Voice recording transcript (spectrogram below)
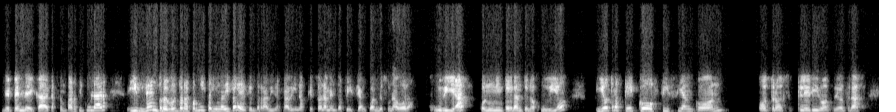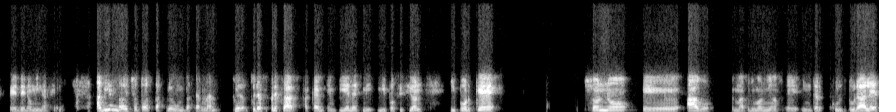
depende de cada caso en particular. Y dentro del movimiento reformista hay una diferencia entre rabinos, rabinos que solamente ofician cuando es una boda judía, con un integrante no judío, y otros que coofician con otros clérigos de otras eh, denominaciones. Habiendo hecho todas estas preguntas, Hernán, quiero, expresar acá en, Pieles mi, posición y por qué yo no eh, hago matrimonios eh, interculturales.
